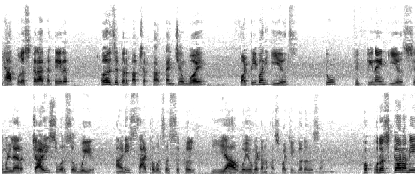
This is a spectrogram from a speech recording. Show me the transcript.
ह्या पुरस्कारा खातीर अर्ज करपाक शकतात तांचें वय forty one years to fifty nine years म्हणल्यार चाळीस वर्स वयर आनी साठ वर्सां सकल ह्या वयोगटान आसपाची गरज आसा हो पुरस्कार आमी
